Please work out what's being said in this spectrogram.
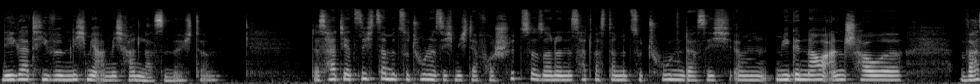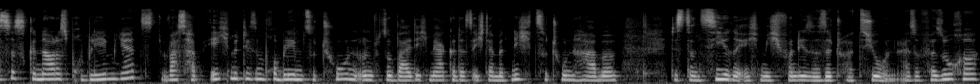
Negativem nicht mehr an mich ranlassen möchte. Das hat jetzt nichts damit zu tun, dass ich mich davor schütze, sondern es hat was damit zu tun, dass ich ähm, mir genau anschaue, was ist genau das Problem jetzt? Was habe ich mit diesem Problem zu tun? Und sobald ich merke, dass ich damit nichts zu tun habe, distanziere ich mich von dieser Situation. Also versuche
